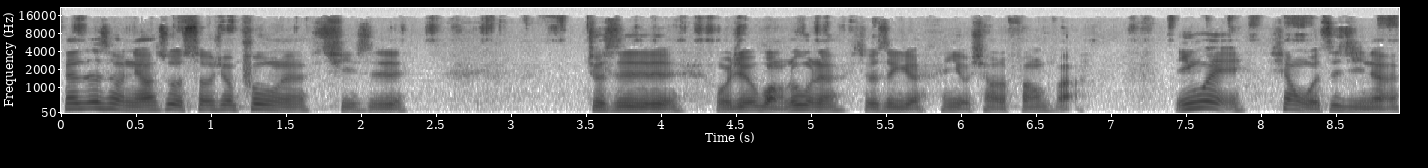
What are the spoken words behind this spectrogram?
那这时候你要做 social proof 呢，其实。就是我觉得网络呢，就是一个很有效的方法，因为像我自己呢，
